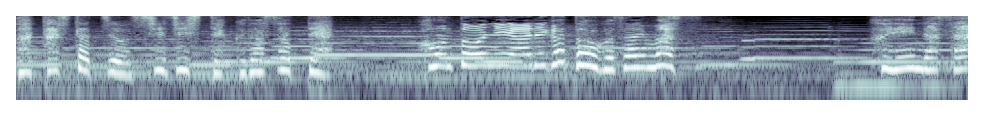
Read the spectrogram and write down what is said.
私たちを支持してくださって本当にありがとうございます。フリーナさん。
